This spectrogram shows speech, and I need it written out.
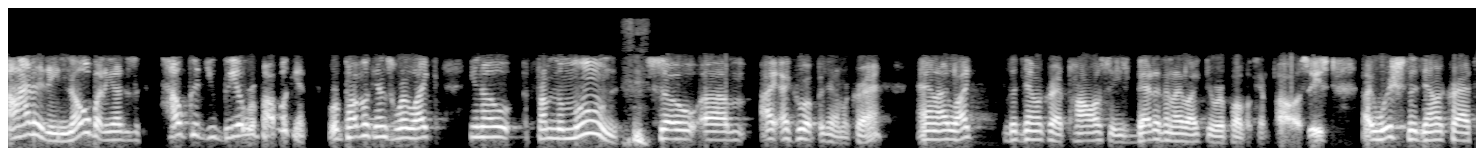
oddity. Nobody understood. How could you be a Republican? Republicans were like, you know, from the moon. so um, I, I grew up a Democrat, and I liked the Democrat policies better than I like the Republican policies. I wish the Democrats,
